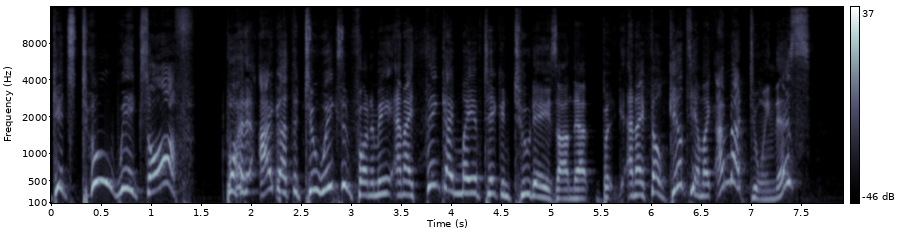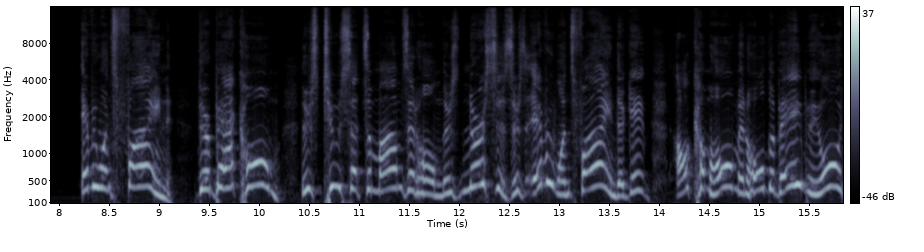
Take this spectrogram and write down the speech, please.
gets two weeks off. But I got the two weeks in front of me, and I think I may have taken two days on that. But and I felt guilty. I'm like, I'm not doing this. Everyone's fine. They're back home. There's two sets of moms at home. There's nurses. There's everyone's fine. They gave, I'll come home and hold the baby. Oh,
